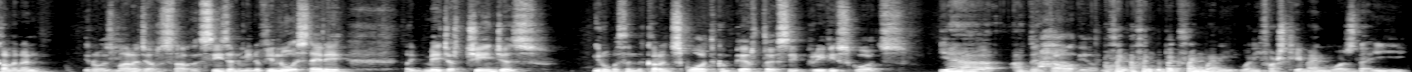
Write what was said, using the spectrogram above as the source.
coming in, you know, as manager at the start of the season. I mean, have you noticed any like major changes, you know, within the current squad compared to say previous squads? Yeah, Like, I, uh, or I think I think the big thing when he when he first came in was that he,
